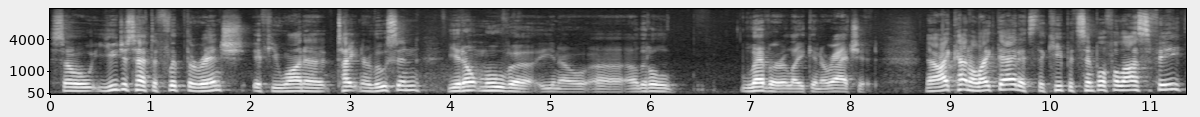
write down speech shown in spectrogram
So you just have to flip the wrench if you want to tighten or loosen. You don't move a, you know, a little lever like in a ratchet. Now I kind of like that. It's the keep it simple philosophy.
